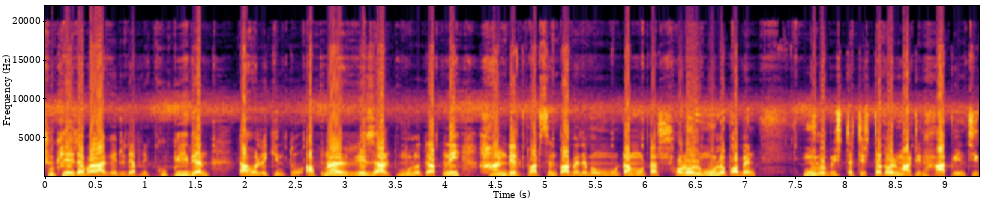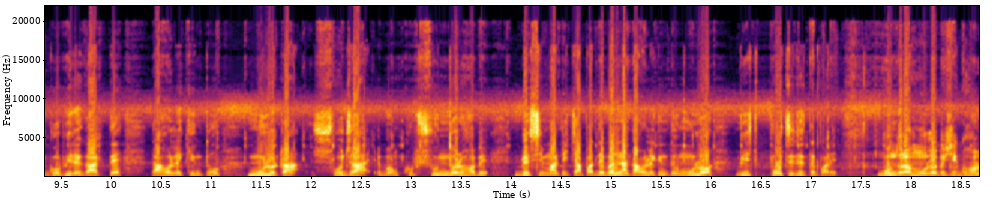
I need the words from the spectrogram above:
শুকিয়ে যাওয়ার আগে যদি আপনি কুপিয়ে দেন, তাহলে কিন্তু আপনার রেজাল্ট মূলতে আপনি হান্ড্রেড পার্সেন্ট পাবেন এবং মোটা মোটা সরল মূল্য পাবেন। মূলো বীজটা চেষ্টা করবেন মাটির হাফ ইঞ্চি গভীরে গাড়তে তাহলে কিন্তু মূলোটা সোজা এবং খুব সুন্দর হবে। বেশি মাটি চাপা দেবেন না, তাহলে কিন্তু মূলো বীজ পচে যেতে পারে। বন্ধুরা, মূলো বেশি ঘন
